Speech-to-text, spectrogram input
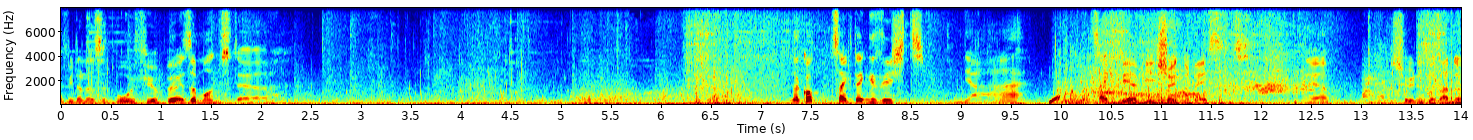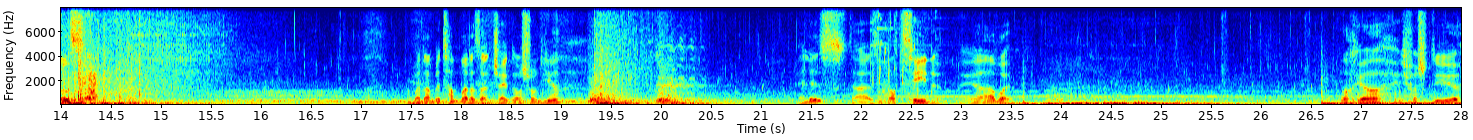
Auch wieder das Symbol für böse Monster. Na komm, zeig dein Gesicht. Ja. Zeig mir, wie schön du bist. Naja, schön ist was anderes. Aber damit haben wir das anscheinend auch schon hier. Alice, da sind noch Zähne. Jawohl. Ach ja, ich verstehe.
